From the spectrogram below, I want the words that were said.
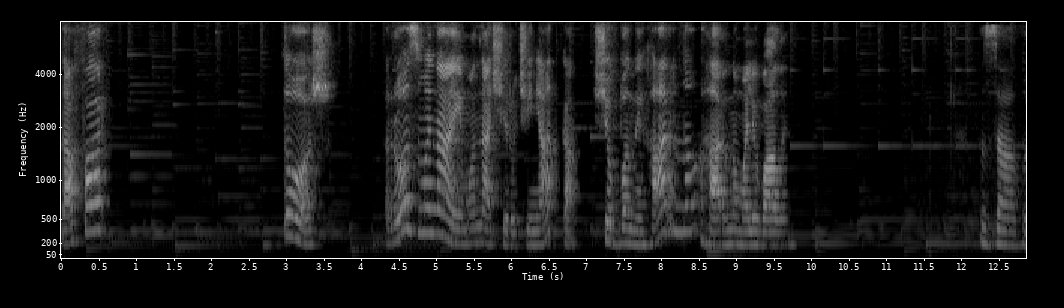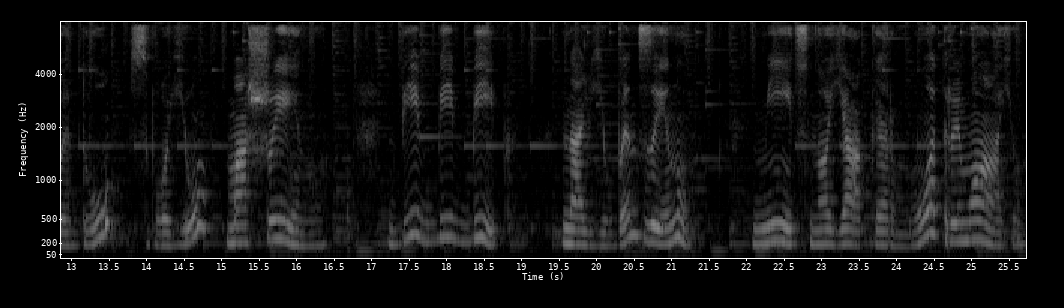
та фар. Тож, розминаємо наші рученятка, щоб вони гарно-гарно малювали. заведу свою машину. Біп-біп-біп, налью бензину. Міцно я кермо тримаю,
